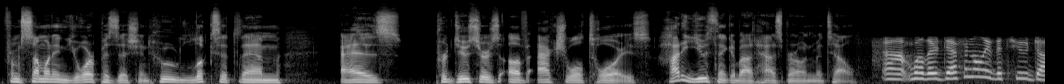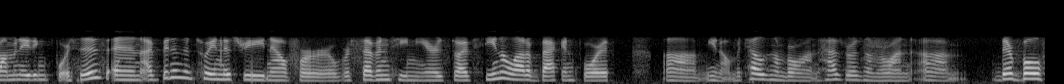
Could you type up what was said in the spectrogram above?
from someone in your position who looks at them as producers of actual toys? How do you think about Hasbro and Mattel? Uh, well, they're definitely the two dominating forces, and I've been in the toy industry now for over 17 years, so I've seen a lot of back and forth. Um, you know, Mattel's number one, Hasbro's number one. Um, they're both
